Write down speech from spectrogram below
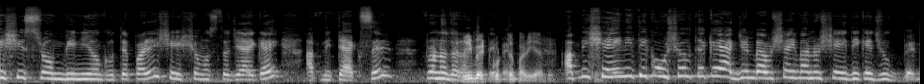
বেশি শ্রম বিনিয়োগ হতে পারে সেই সমস্ত জায়গায় আপনি ট্যাক্সের প্রণোদনা করতে পারি আপনি সেই নীতি কৌশল থেকে একজন ব্যবসায়ী মানুষ সেই দিকে ঝুঁকবেন।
